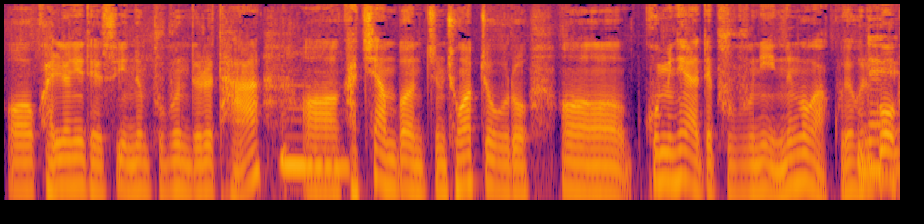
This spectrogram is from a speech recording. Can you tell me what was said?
어 관련이 될 수 있는 부분들을 다 음. 어, 같이 한번 좀 종합적으로 어, 고민해야 될 부분이 있는 것 같고요. 그리고 네.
